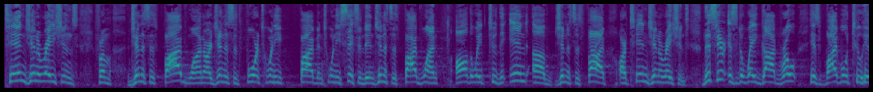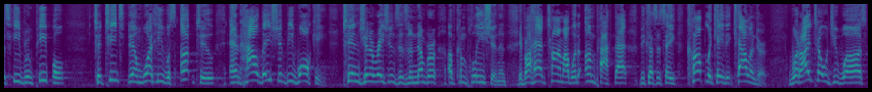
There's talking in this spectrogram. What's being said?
Ten generations from Genesis 5 1 or Genesis 4 25 and 26, and then Genesis 5 1 all the way to the end of Genesis 5 are 10 generations. This here is the way God wrote his Bible to his Hebrew people to teach them what he was up to and how they should be walking. Ten generations is the number of completion. And if I had time, I would unpack that because it's a complicated calendar. What I told you was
